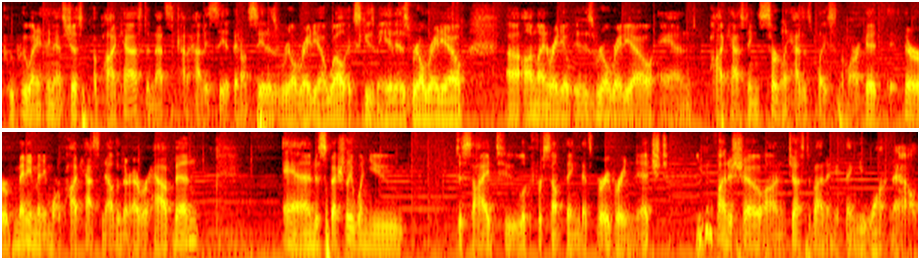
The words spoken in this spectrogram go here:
poo poo anything that's just a podcast, and that's kind of how they see it. They don't see it as real radio. Well, excuse me, it is real radio. Uh, online radio is real radio, and podcasting certainly has its place in the market. There are many, many more podcasts now than there ever have been. And especially when you decide to look for something that's very, very niched, you can find a show on just about anything you want now.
